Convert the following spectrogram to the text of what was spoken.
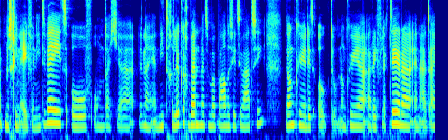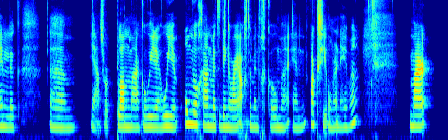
het misschien even niet weet, of omdat je nou ja, niet gelukkig bent met een bepaalde situatie, dan kun je dit ook doen. Dan kun je reflecteren en uiteindelijk um, ja, een soort plan maken hoe je, hoe je om wil gaan met de dingen waar je achter bent gekomen en actie ondernemen. Maar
